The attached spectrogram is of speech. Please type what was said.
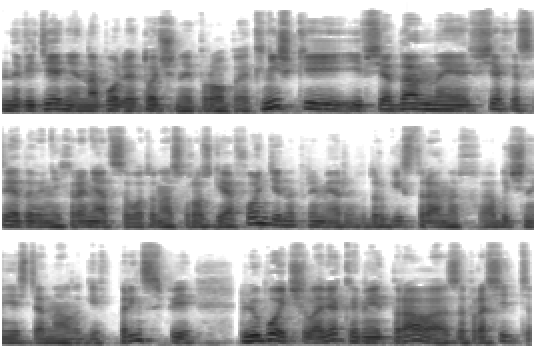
наведения на более точные пробы. Книжки и все данные всех исследований хранятся вот у нас в Росгеофонде, например, в других странах обычно есть аналоги. В принципе, любой человек имеет право запросить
